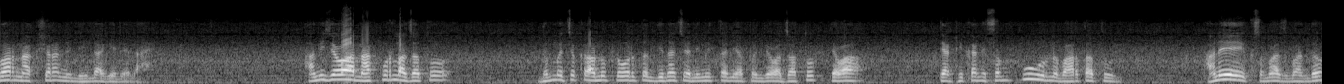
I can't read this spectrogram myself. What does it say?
सुवर्णाक्षराने लिहिला गेलेला आहे. आम्ही जेव्हा नागपूरला जातो धम्मचक्र अनुप्रवर्तन दिनाच्या निमित्ताने आपण जेव्हा जातो तेव्हा त्या ठिकाणी संपूर्ण भारतातून अनेक समाज बांधव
